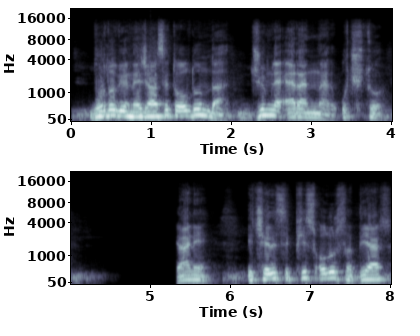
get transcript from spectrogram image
Burada diyor necaset olduğunda cümle erenler uçtu. Yani içerisi pis olursa diğer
